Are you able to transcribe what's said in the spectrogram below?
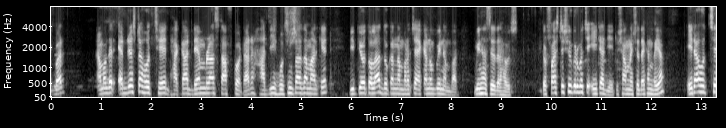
একবার। আমাদের অ্যাড্রেসটা হচ্ছে Dhaka Demra staff quarter, Haji Hossain plaza market, দ্বিতীয় তলা, দোকান নাম্বার হচ্ছে একানব্বই নাম্বার মিনহাস লেদার হাউস। তো ফার্স্টে শুরু করব হচ্ছে এইটা দিয়ে, একটু সামনে এসে দেখেন ভাইয়া। এটা হচ্ছে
